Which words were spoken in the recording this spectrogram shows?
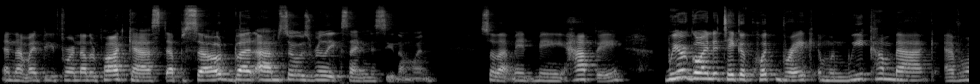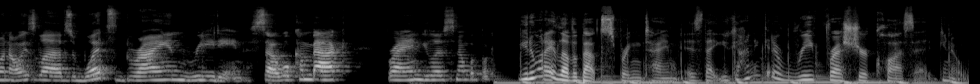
And that might be for another podcast episode. But um, so it was really exciting to see them win. So that made me happy. We are going to take a quick break. And when we come back, everyone always loves what's Bryan reading? So we'll come back. Bryan, you let us know what book. You know what I love about springtime is that you kind of get to refresh your closet. You know,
